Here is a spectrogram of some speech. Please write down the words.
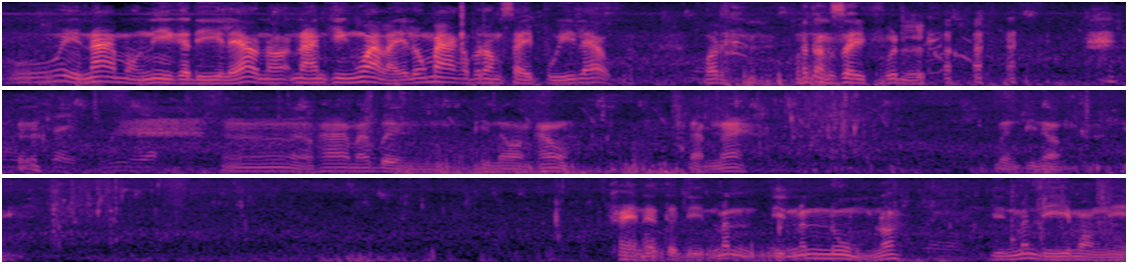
โอ้ยหน้ามองนี่ก็ดีแล้วเนาะนานคิงว่าไหลลงมากก็ไม่ต้องใส่ปุ๋ยแล้วว่าว่าต้องใส่ฝุ่นแล้วใส่ปุ๋ยแล้ว เออพามาเบิ่งพี่น้องเฮาดำหน้าเบิ่งพี่น้องนี่ใครในแต่ดินมันดินมันนุ่มเนาะดินมันดีมองนี่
